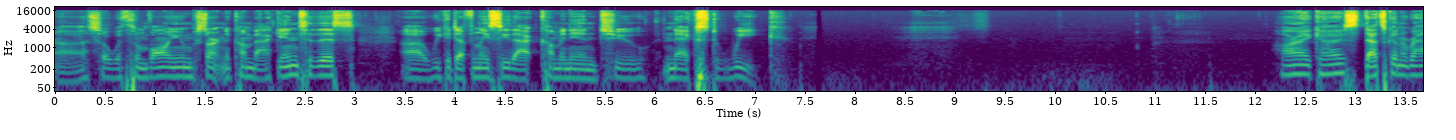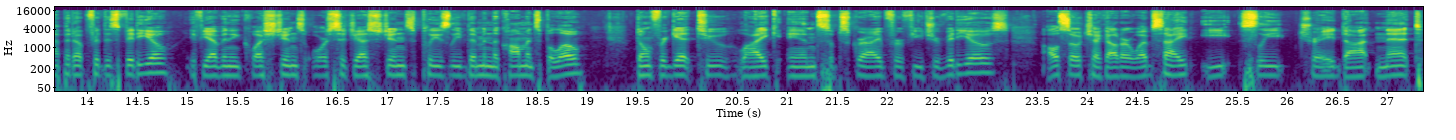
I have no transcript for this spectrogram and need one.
Uh, so with some volume starting to come back into this, uh, we could definitely see that coming into next week. Alright guys, that's going to wrap it up for this video. If you have any questions or suggestions, please leave them in the comments below. Don't forget to like and subscribe for future videos. Also, check out our website, eatsleeptrade.net.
